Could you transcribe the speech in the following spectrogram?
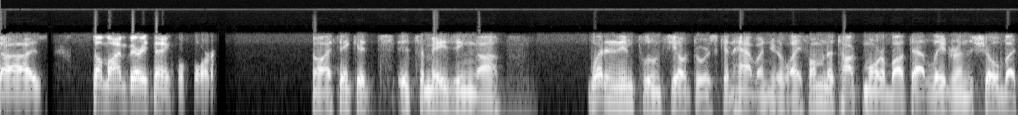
uh, is something I'm very thankful for. No, I think it's it's amazing uh, what an influence the outdoors can have on your life. I'm going to talk more about that later in the show, but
